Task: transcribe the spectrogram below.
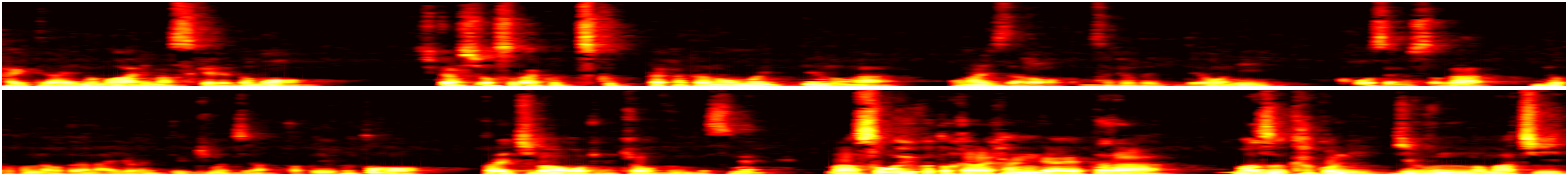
書いてないのもありますけれども、しかしおそらく作った方の思いっていうのは同じだろうと。先ほど言ったように、後世の人が二度とこんなことがないようにっていう気持ちだったということを、これは一番大きな教訓ですね。まあそういうことから考えたら、まず過去に自分の町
